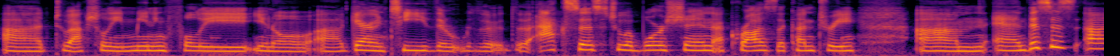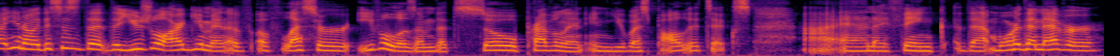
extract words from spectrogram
uh, to actually meaningfully, you know, uh, guarantee the, the, the, access to abortion across the country. Um, and this is, uh, you know, this is the, the usual argument of, of lesser evilism that's so prevalent in U.S. politics. Uh, and I think that more than ever,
